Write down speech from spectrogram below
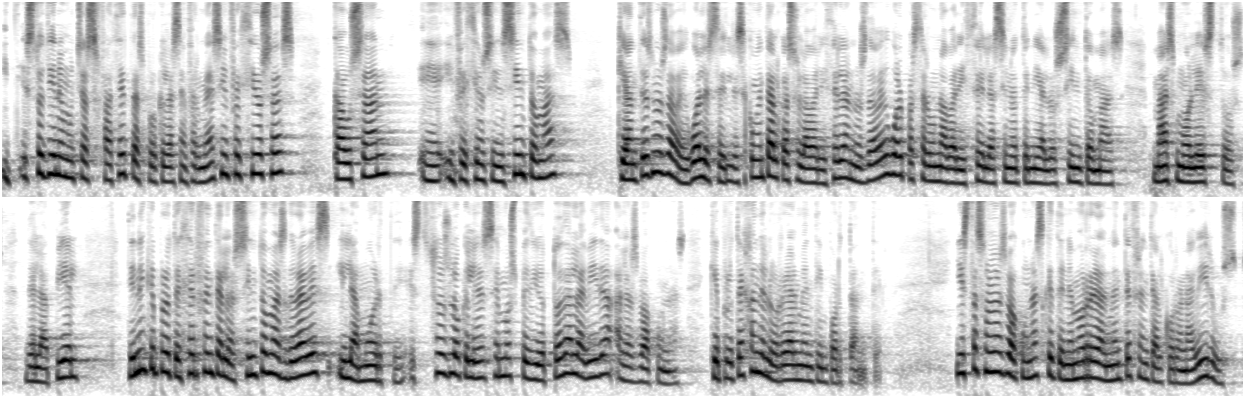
Y esto tiene muchas facetas porque las enfermedades infecciosas causan eh, infección sin síntomas, que antes nos daba igual, les he comentado el caso de la varicela, nos daba igual pasar una varicela si no tenía los síntomas más molestos de la piel. Tienen que proteger frente a los síntomas graves y la muerte. Esto es lo que les hemos pedido toda la vida a las vacunas, que protejan de lo realmente importante. Y estas son las vacunas que tenemos realmente frente al coronavirus.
